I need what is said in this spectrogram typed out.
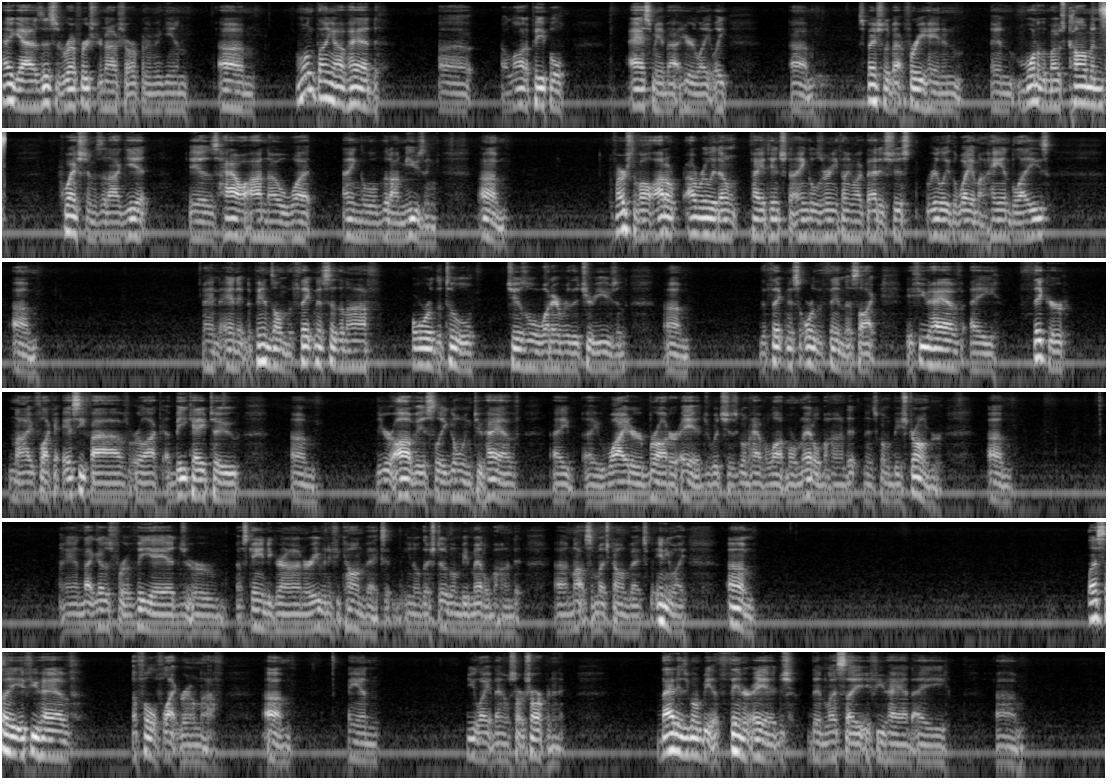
Hey guys, this is Rough Rooster Knife Sharpening again. Um, one thing I've had uh, a lot of people ask me about here lately, um, especially about freehanding, and one of the most common questions that I get is how I know what angle that I'm using. Um, first of all, I don't, I really don't pay attention to angles or anything like that. It's just really the way my hand lays. Um, and and it depends on the thickness of the knife or the tool, chisel, whatever that you're using. Um, the thickness or the thinness. Like if you have a thicker knife like a ESEE 5 or like a BK2, um, you're obviously going to have a, a wider, broader edge, which is going to have a lot more metal behind it and it's going to be stronger. Um, and that goes for a V edge or a Scandi grind, or even if you convex it, you know, there's still going to be metal behind it. Uh, not so much convex, but anyway. Um, let's say if you have a full flat ground knife, um, and you lay it down and start sharpening it, that is going to be a thinner edge than let's say if you had a um,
